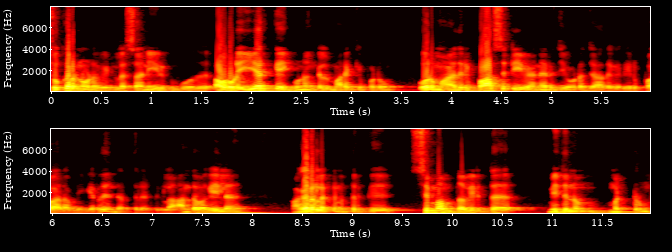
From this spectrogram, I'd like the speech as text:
சுக்கரனோட வீட்டில் சனி இருக்கும்போது அவருடைய இயற்கை குணங்கள் மறைக்கப்படும். ஒரு மாதிரி பாசிட்டிவ் எனர்ஜியோட ஜாதகர் இருப்பார் அப்படிங்கிறத இந்த இடத்துல எடுத்துக்கலாம். அந்த வகையில் மகர லக்னத்திற்கு சிம்மம் தவிர்த்த மிதுனம் மற்றும்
